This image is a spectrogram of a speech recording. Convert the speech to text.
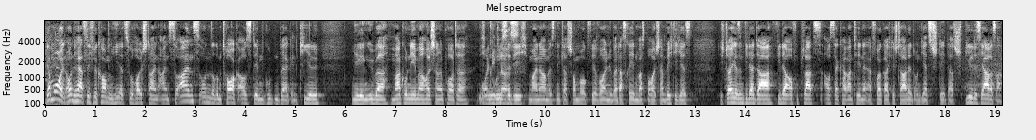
Ja, moin und herzlich willkommen hier zu Holstein 1 zu 1, unserem Talk aus dem Gutenberg in Kiel. Mir gegenüber Marco Nehmer, Holstein-Reporter. Ich moin, grüße Niklas. dich. Mein Name ist Niklas Schomburg. Wir wollen über das reden, was bei Holstein wichtig ist. Die Störche sind wieder da, wieder auf dem Platz, aus der Quarantäne erfolgreich gestartet und jetzt steht das Spiel des Jahres an.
